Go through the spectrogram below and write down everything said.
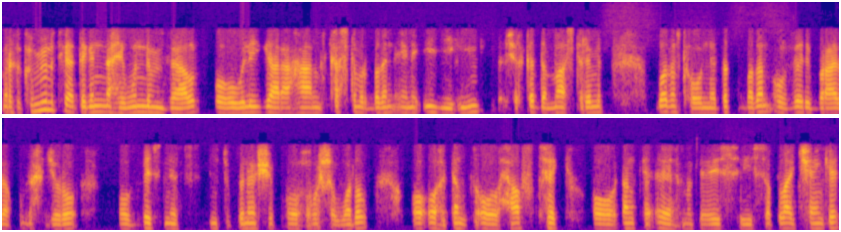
Marka communitygaa degannahay windhamval oo weli gaar ahaan customer badan ayna i yihiin shirkadda mastermid badankoodna dad badan oo very brida ku dhex jiro oo business entrepreneurship oo howsha wado oo dhanka oo health tech oo dhanka eh magaciisii supply chainka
